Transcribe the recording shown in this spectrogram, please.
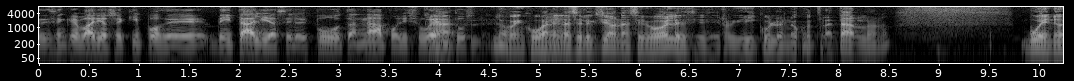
dicen que varios equipos de, de Italia se lo disputan, Napoli, Juventus. Claro, lo ven jugar en Eh, la selección, hace goles, y es ridículo no contratarlo, ¿no? Bueno,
